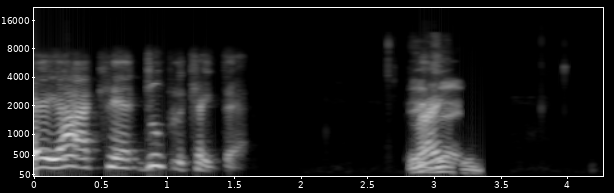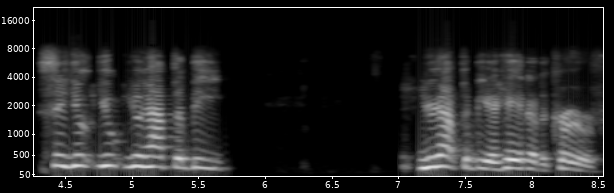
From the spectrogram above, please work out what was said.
AI can't duplicate that. Right? Exactly. See, you you you have to be you have to be ahead of the curve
